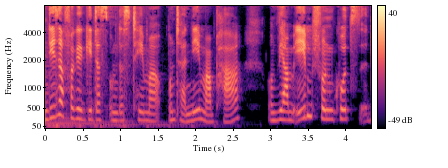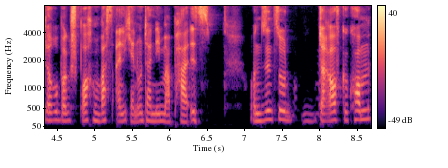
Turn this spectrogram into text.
In dieser Folge geht es um das Thema Unternehmerpaar und wir haben eben schon kurz darüber gesprochen, was eigentlich ein Unternehmerpaar ist und sind so darauf gekommen,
